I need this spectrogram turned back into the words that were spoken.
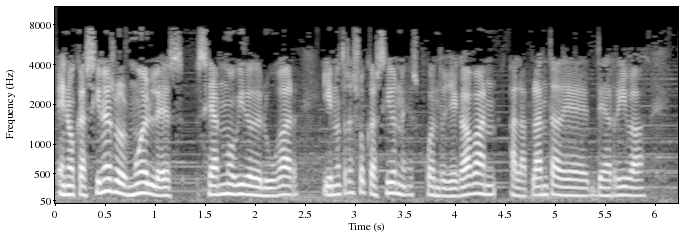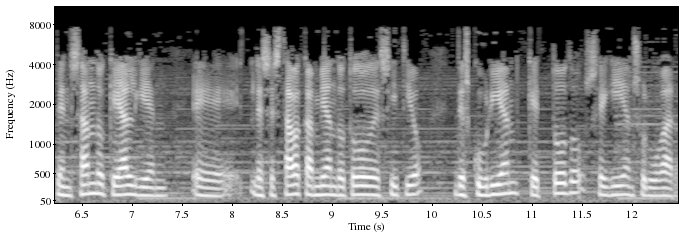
En ocasiones los muebles se han movido de lugar y en otras ocasiones, cuando llegaban a la planta de, arriba pensando que alguien eh, les estaba cambiando todo de sitio, descubrían que todo seguía en su lugar.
